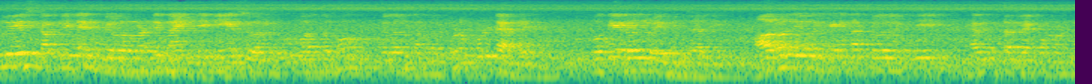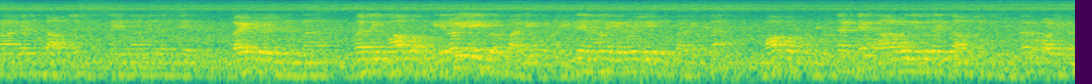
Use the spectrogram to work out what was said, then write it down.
టూ ఇయర్స్ కంప్లీట్ అయిన పిల్లల నుండి నైన్టీన్ ఇయర్స్ వరకు మొత్తము పిల్లలకి అందరూ కూడా ఫుల్ ట్యాబ్లెట్ ఒకే రోజు వేయించాలి. ఆ రోజు ఎవరికైనా పిల్లలకి హెల్త్ సరి లేకుండా లేదంటే ఆపరేషన్స్ అయినా లేదంటే బయట వెళ్ళినా మళ్ళీ మా ఇరవై ఐదో తారీఖున ఇదేనా ఇరవై మాపం అంటే ఆ రోజు ఎవరైతే ఆప్షన్ తీసుకుంటారో వాళ్ళకి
